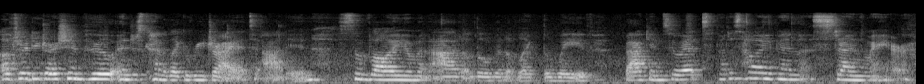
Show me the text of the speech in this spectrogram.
after I do dry shampoo and just kind of like re-dry it to add in some volume and add a little bit of like the wave back into it. That is how I've been styling my hair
